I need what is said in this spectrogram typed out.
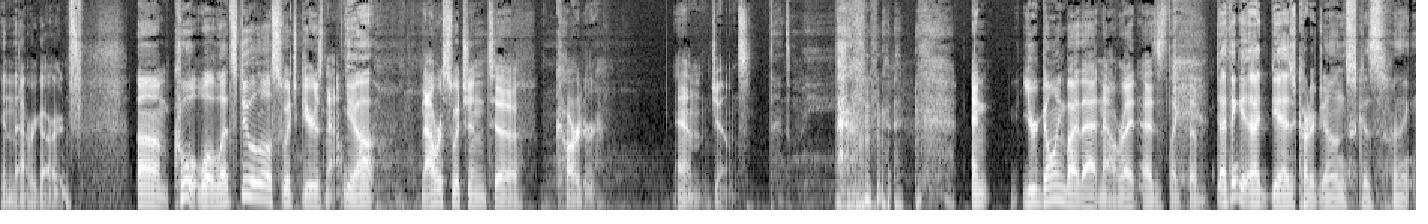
in that regard. Um, cool. Well, let's do a little switch gears now. Yeah, Now we're switching to Carter M. Jones. that's me. And you're going by that now, right? As like the I think, I, yeah, just Carter Jones because I think,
